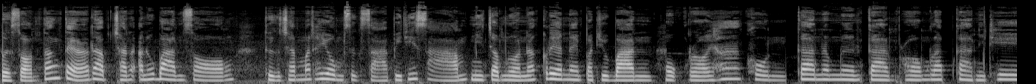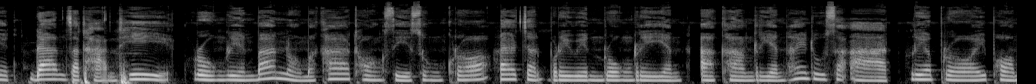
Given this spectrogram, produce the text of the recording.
เปิดสอนตั้งแต่ระดับชั้นอนุบาล 2 ถึงชั้นมัธยมศึกษาปีที่ 3 มีจำนวนนักเรียนในปัจจุบัน 605 คน การดำเนินการพร้อมรับการนิเทศ ด้านสถานที่ โรงเรียนบ้านหนองมะค่าทองสีสงเคราะห์ได้จัดบริเวณโรงเรียน อาคารเรียนให้ดูสะอาด เรียบร้อย พร้อม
